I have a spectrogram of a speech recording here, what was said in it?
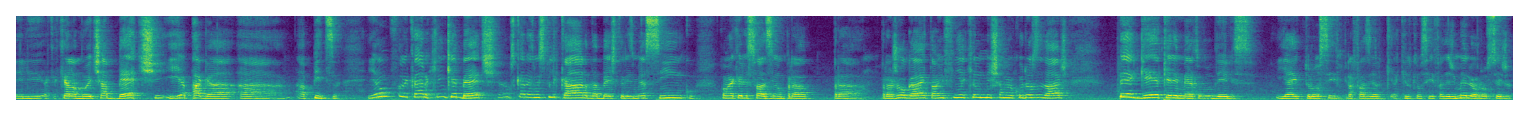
ele aquela noite a Beth ia pagar a, a pizza. E eu falei, cara, quem que é Beth? Os caras me explicaram da Beth 365, como é que eles faziam para jogar e tal. Enfim, aquilo me chamou a curiosidade. Peguei aquele método deles e aí trouxe para fazer aquilo que eu sei fazer de melhor, ou seja,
